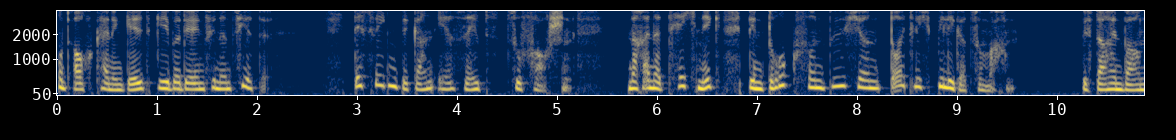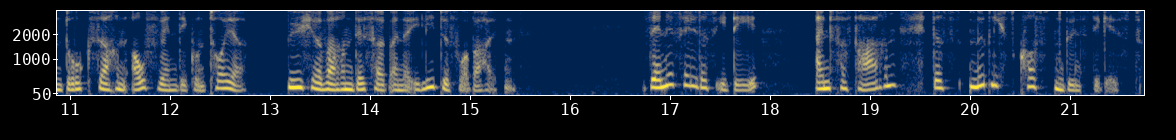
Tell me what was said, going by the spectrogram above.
und auch keinen Geldgeber, der ihn finanzierte. Deswegen begann er selbst zu forschen, nach einer Technik, den Druck von Büchern deutlich billiger zu machen. Bis dahin waren Drucksachen aufwendig und teuer. Bücher waren deshalb einer Elite vorbehalten. Sennefelders Idee ein Verfahren, das möglichst kostengünstig ist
